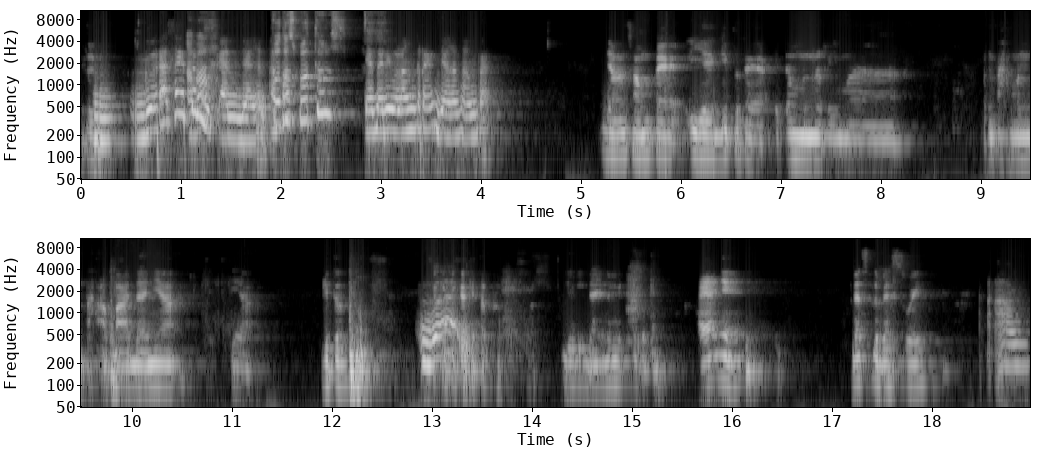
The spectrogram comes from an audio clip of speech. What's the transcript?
Gitu. Gue rasa itu Apa? bukan jangan Putus-putus. ya tadi ulang keren jangan sampai Jangan sampai iya gitu kayak kita menerima mentah-mentah apa adanya ya gitu. gue Ketika kita jadi dynamic gitu. Kayaknya ya. That's the best way. um,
